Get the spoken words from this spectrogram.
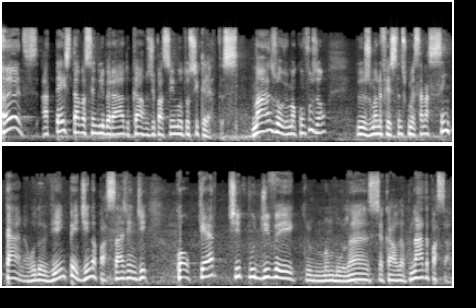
Antes, até estava sendo liberado carros de passeio e motocicletas. Mas houve uma confusão e os manifestantes começaram a sentar na rodovia, impedindo a passagem de qualquer tipo de veículo, ambulância, carro da... nada passava.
